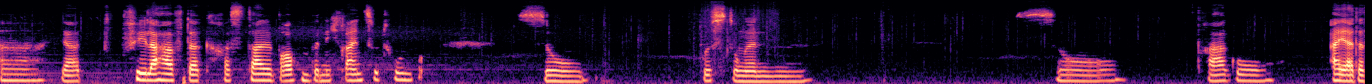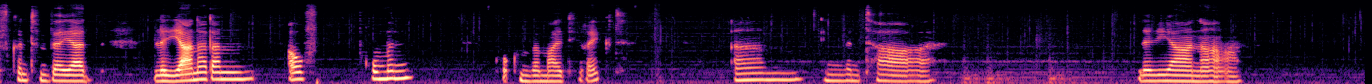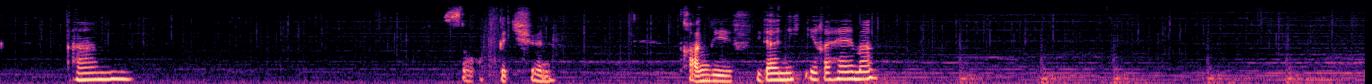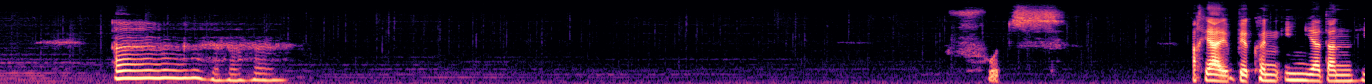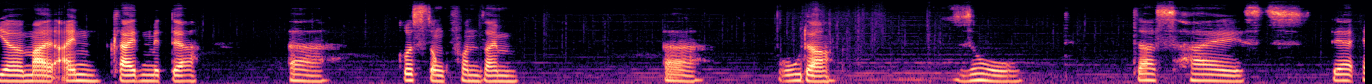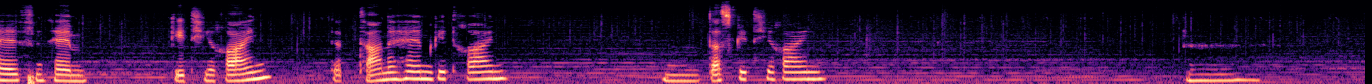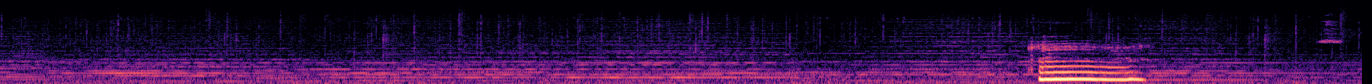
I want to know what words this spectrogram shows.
Äh, ja, fehlerhafter Kristall brauchen wir nicht reinzutun. So. Rüstungen. So. Drago. Ah ja, das könnten wir ja Liliana dann aufbrummen. Gucken wir mal direkt. Ähm, Inventar. Liliana. Ähm. So, bitteschön. Tragen die wieder nicht ihre Helme? Ah, Schutz. Ach ja, wir können ihn ja dann hier mal einkleiden mit der äh, Rüstung von seinem äh, Bruder. So. Das heißt, der Elfenhelm geht hier rein. Der Tarnehelm geht rein. Hm, das geht hier rein. Äh,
